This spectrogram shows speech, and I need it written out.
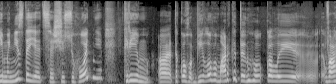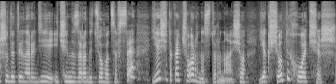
І мені здається, що сьогодні, крім е, такого білого маркетингу, коли е, ваша дитина радіє, і чи не заради цього це все, є ще така чорна сторона, що якщо ти хочеш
